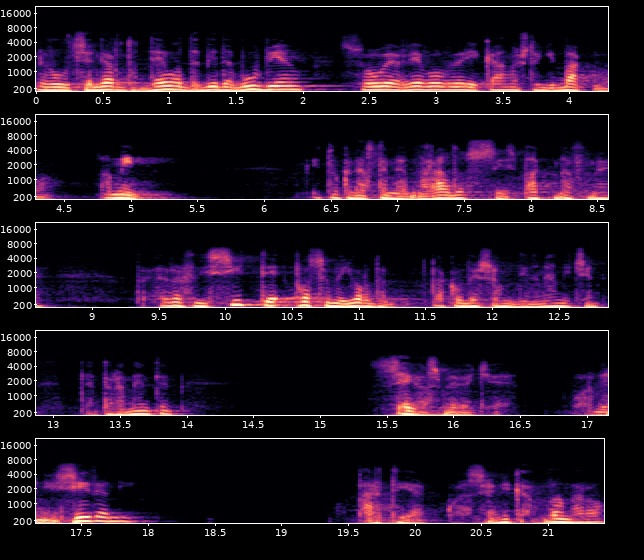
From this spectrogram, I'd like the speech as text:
револуционерното дело да бидам убиен со овој револвер и кама што ги бакнувам. Амин. И тука настане една радост, се испакнавме, и сите, посебно Јордан, тако беше он динамичен, темпераментен. Сега сме веќе организирани партија која се вика ВМРО,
